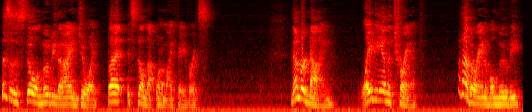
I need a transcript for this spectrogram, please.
this is still a movie that I enjoy, but it's still not one of my favorites. Number 9 Lady and the Tramp. Another animal movie.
